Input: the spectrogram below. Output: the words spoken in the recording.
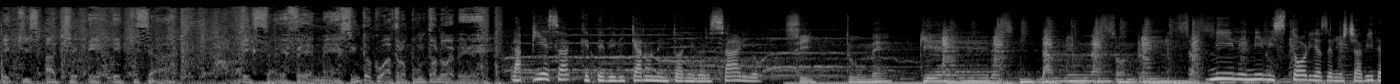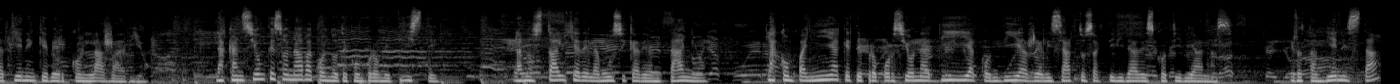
XHEXA. XFM 104.9. La pieza que te dedicaron en tu aniversario. Si tú me quieres, dame sonrisa. Mil y mil historias de nuestra vida tienen que ver con la radio. La canción que sonaba cuando te comprometiste. La nostalgia de la música de antaño. La compañía que te proporciona día con día realizar tus actividades cotidianas. Pero también está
